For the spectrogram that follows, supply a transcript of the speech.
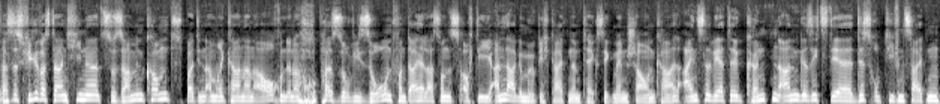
Das ist viel, was da in China zusammenkommt, bei den Amerikanern auch und in Europa sowieso. Und von daher lass uns auf die Anlagemöglichkeiten im Tech-Segment schauen, Karl. Einzelwerte könnten angesichts der disruptiven Zeiten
